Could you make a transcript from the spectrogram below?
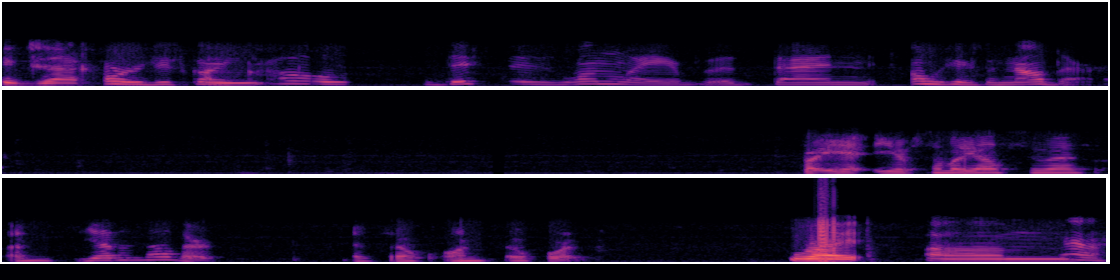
exactly. Or just going, Um, oh, this is one way, but then, oh, here's another. But yet you have somebody else who has an, yet another, and so on and so forth. right. Um, Yeah.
